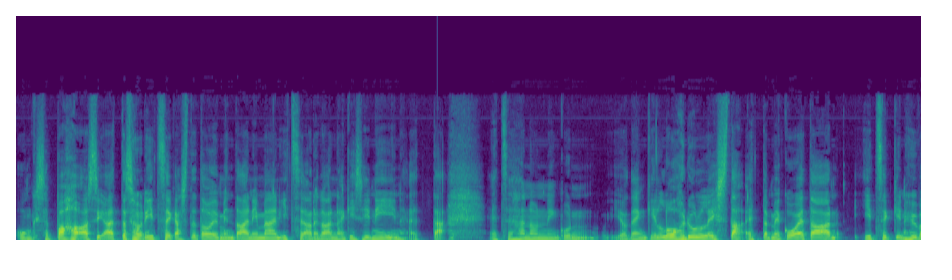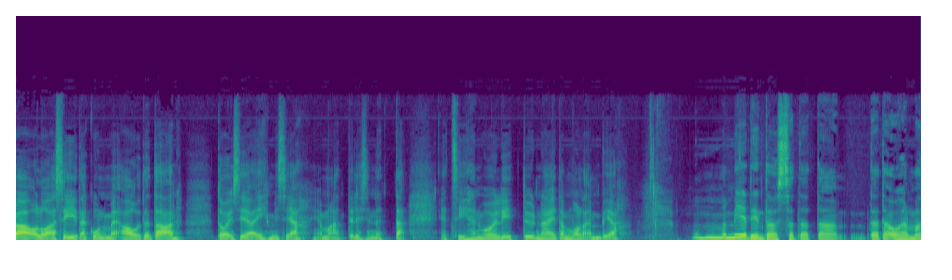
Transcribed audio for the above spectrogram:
onko se paha asia, että se on itsekästä toimintaa, niin mä en itse ainakaan näkisi niin, että, että sehän on niin kuin jotenkin lohdullista, että me koetaan itsekin hyvää oloa siitä, kun me autetaan toisia ihmisiä. Ja mä ajattelisin, että, että siihen voi liittyä näitä molempia. Mä mietin tuossa tätä, tätä ohjelmaa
